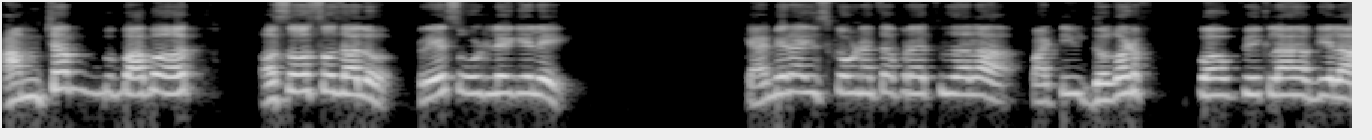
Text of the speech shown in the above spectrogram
आमच्या बाबत असं असं झालं ड्रेस ओढले गेले कॅमेरा हिसकवण्याचा प्रयत्न झाला पाटील दगड फेकला गेला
